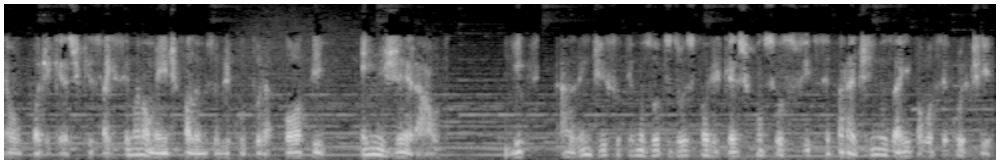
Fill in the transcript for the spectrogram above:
É um podcast que sai semanalmente falando sobre cultura pop em geral. E, além disso, temos outros dois podcasts com seus feeds separadinhos aí para você curtir.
